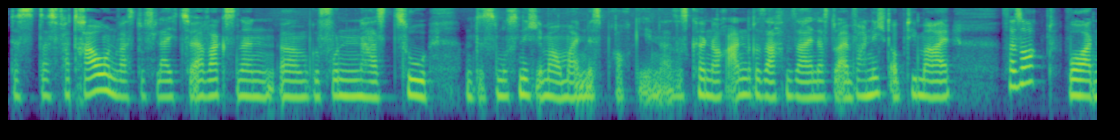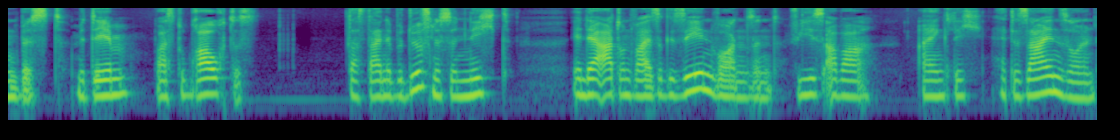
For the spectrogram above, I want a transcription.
das, das Vertrauen, was du vielleicht zu Erwachsenen ähm, gefunden hast, zu. Und es muss nicht immer um einen Missbrauch gehen. Also es können auch andere Sachen sein, dass du einfach nicht optimal versorgt worden bist mit dem, was du brauchtest. Dass deine Bedürfnisse nicht in der Art und Weise gesehen worden sind, wie es aber eigentlich hätte sein sollen.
